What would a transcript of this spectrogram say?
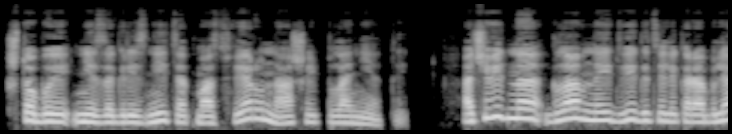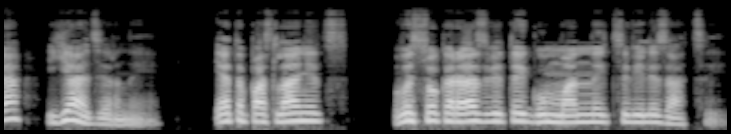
чтобы не загрязнить атмосферу нашей планеты. Очевидно, главные двигатели корабля ядерные. Это посланец высокоразвитой гуманной цивилизации.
